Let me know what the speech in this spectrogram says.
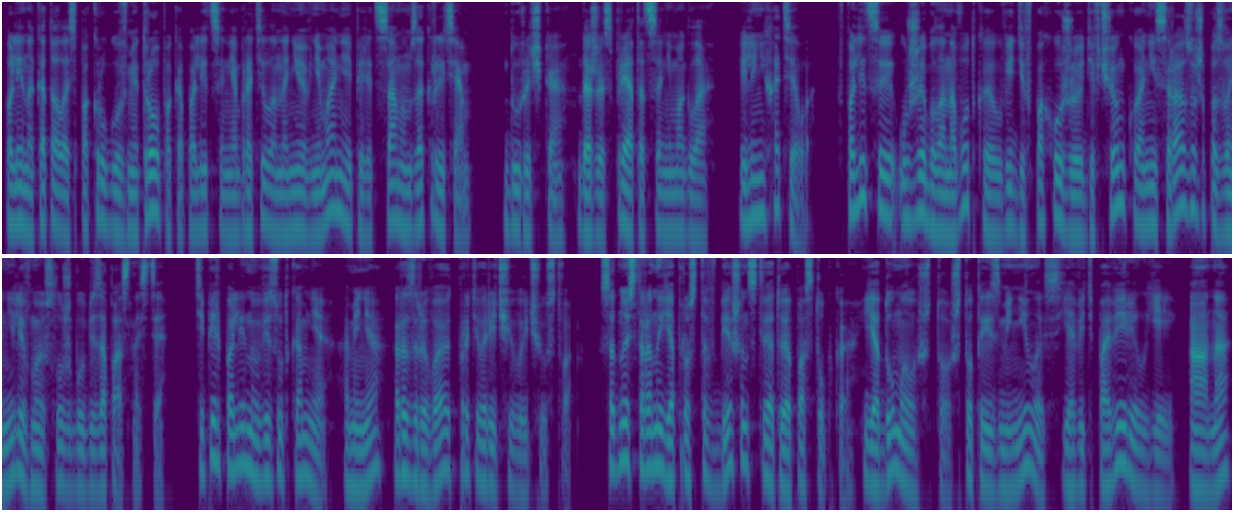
Полина каталась по кругу в метро, пока полиция не обратила на нее внимания перед самым закрытием. Дурочка, даже спрятаться не могла. Или не хотела. В полиции уже была наводка, увидев похожую девчонку, они сразу же позвонили в мою службу безопасности. Теперь Полину везут ко мне, а меня разрывают противоречивые чувства. С одной стороны, я просто в бешенстве от ее поступка. Я думал, что что-то изменилось, я ведь поверил ей, а она...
